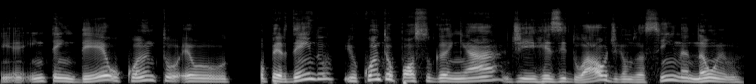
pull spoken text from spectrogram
entender o quanto eu estou perdendo e o quanto eu posso ganhar de residual, digamos assim, né, não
